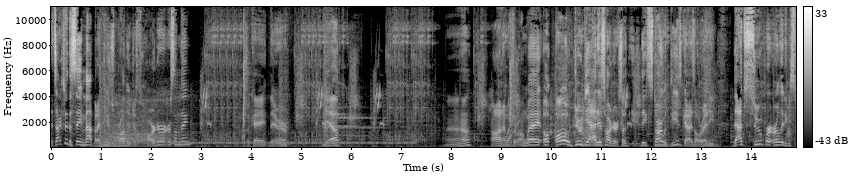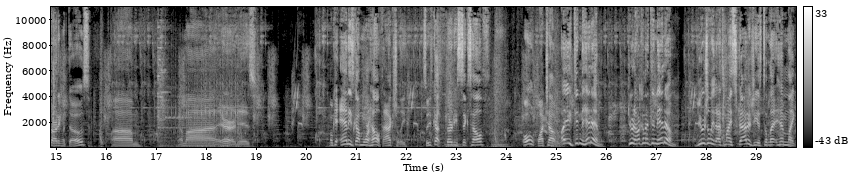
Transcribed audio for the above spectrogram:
It's actually the same map, but I think it's probably just harder or something. Okay, there. Yep. Uh-huh. Oh, and I went the wrong way. Oh, oh, dude, yeah, it is harder. So they start with these guys already. That's super early to be starting with those. Um, come on, there it is. Okay, and he's got more health, actually. So he's got 36 health. Oh, watch out. Oh, it didn't hit him. Dude, how come it didn't hit him? Usually that's my strategy is to let him, like,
